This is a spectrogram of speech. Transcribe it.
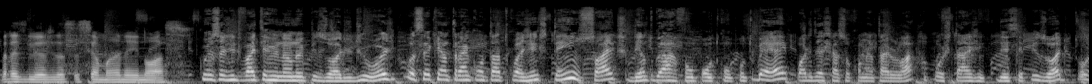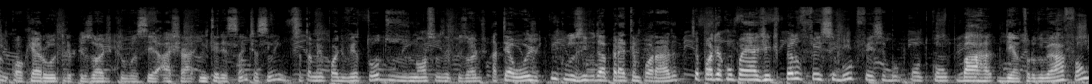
brasileiros dessa semana aí, nossa. Com isso a gente vai terminando o episódio de hoje. Se você quer entrar em contato com a gente, tem o site dentro do garrafão.com.br. Pode deixar seu comentário lá na postagem desse episódio ou em qualquer outro episódio que você achar interessante. Assim, você também pode ver todos os nossos episódios até hoje, inclusive da pré-temporada. Você pode acompanhar a gente pelo Facebook, facebook.com/barra dentro do garrafão.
